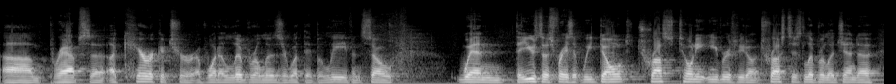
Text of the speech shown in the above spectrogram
um, perhaps a, a, caricature of what a liberal is or what they believe. And so when they use those phrases that we don't trust Tony Evers, we don't trust his liberal agenda,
